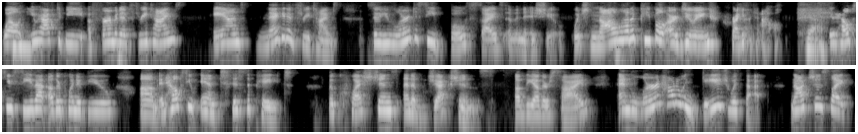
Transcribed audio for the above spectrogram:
Well, mm-hmm. you have to be affirmative three times and negative three times. So you learn to see both sides of an issue, which not a lot of people are doing right now. Yeah. It helps you see that other point of view. Um, it helps you anticipate the questions and objections of the other side and learn how to engage with that, not just like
